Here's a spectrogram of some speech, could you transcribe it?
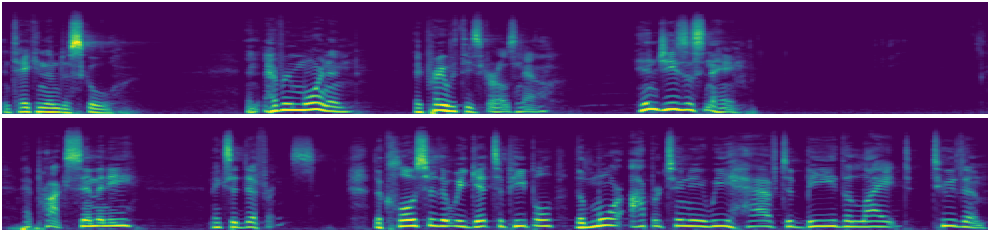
and taking them to school. And every morning, they pray with these girls now. In Jesus' name. That proximity makes a difference. The closer that we get to people, the more opportunity we have to be the light to them.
